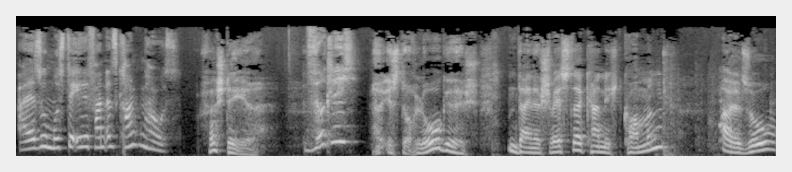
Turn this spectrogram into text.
Also muss der Elefant ins Krankenhaus. Verstehe. Wirklich? Na, ist doch logisch. Deine Schwester kann nicht kommen, also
